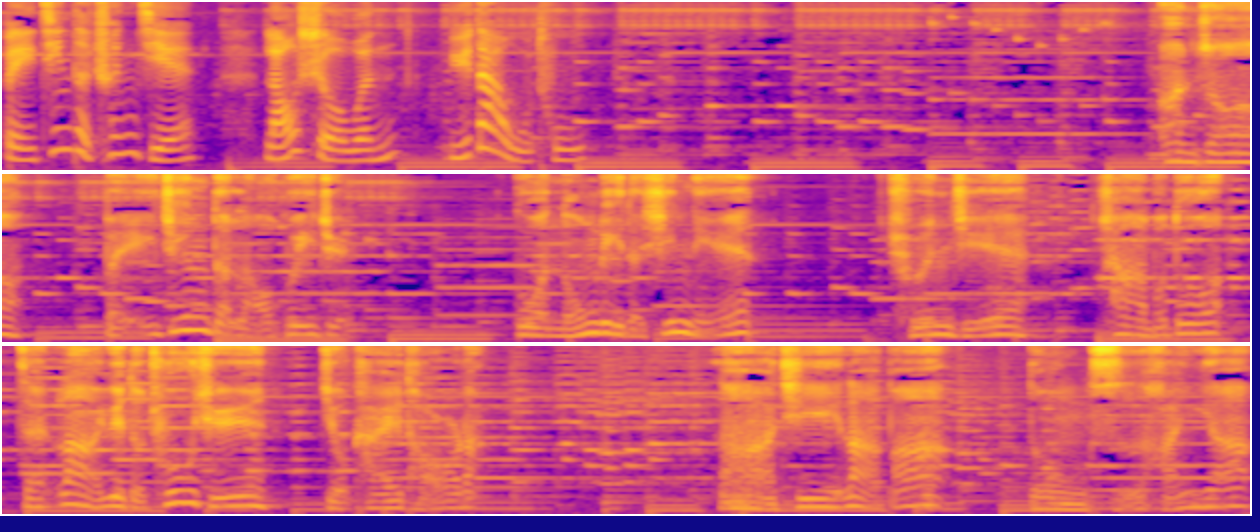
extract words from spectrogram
北京的春节，老舍文。于大武图。按照北京的老规矩，过农历的新年，春节差不多在腊月的初旬就开头了。腊七、腊八，冻死寒鸦，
